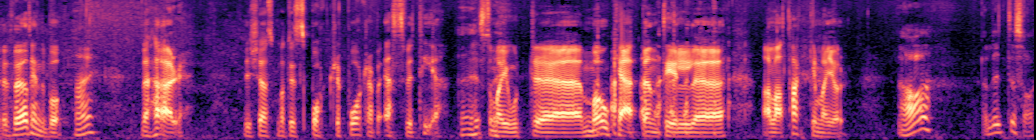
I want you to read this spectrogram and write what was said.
du vad jag tänkte på? Nej. Det här. Det känns som att det är sportreportrar på SVT som har gjort eh, mocapen till eh, alla attacker man gör. Ja, lite så.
